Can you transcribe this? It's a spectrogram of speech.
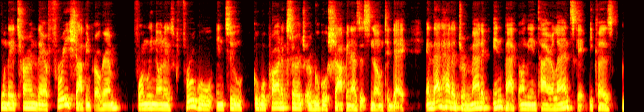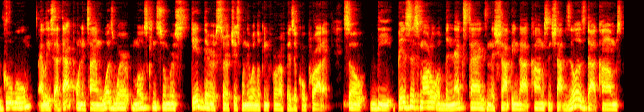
when they turned their free shopping program, formerly known as Froogle, into Google Product Search or Google Shopping as it's known today. And that had a dramatic impact on the entire landscape because Google, at least at that point in time, was where most consumers did their searches when they were looking for a physical product. So the business model of the next tags and the shopping.coms and shopzillas.coms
